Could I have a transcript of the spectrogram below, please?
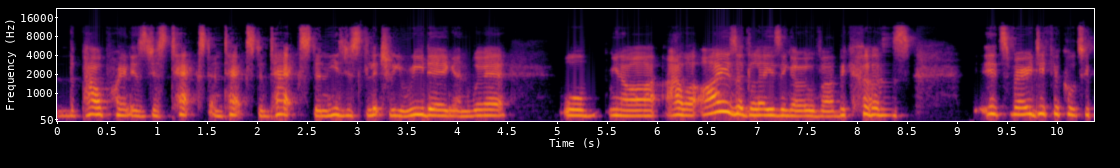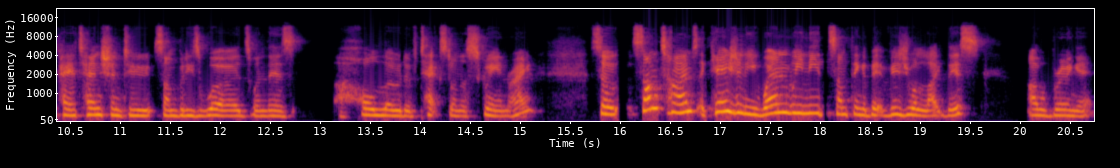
the PowerPoint is just text and text and text, and he's just literally reading, and we're all, you know, our, our eyes are glazing over because it's very difficult to pay attention to somebody's words when there's a whole load of text on the screen, right? So sometimes, occasionally, when we need something a bit visual like this, I will bring it.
